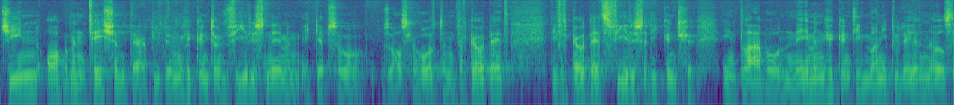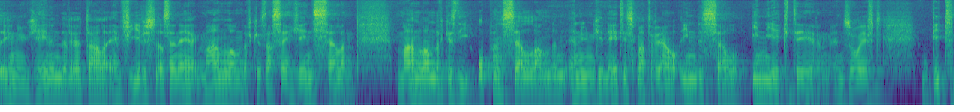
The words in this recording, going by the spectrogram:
gene augmentation therapie doen. Je kunt een virus nemen. Ik heb zo, zoals gehoord een verkoudheid. Die verkoudheidsvirussen die kun je in het labo nemen. Je kunt die manipuleren. Dat wil zeggen, je genen eruit halen. En virussen, dat zijn eigenlijk maanlandertjes. Dat zijn geen cellen maanlandertjes die op een cel landen en hun genetisch materiaal in de cel injecteren. En zo heeft dit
